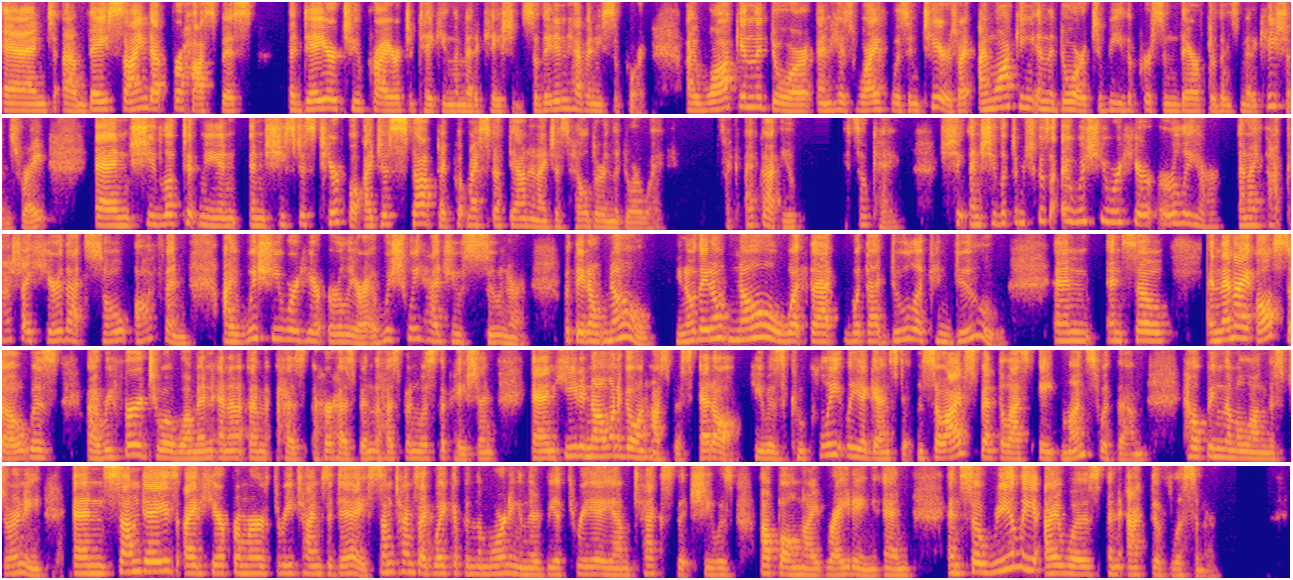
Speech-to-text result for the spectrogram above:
And um, they signed up for hospice a day or two prior to taking the medication. So they didn't have any support. I walk in the door and his wife was in tears, right? I'm walking in the door to be the person there for those medications, right? And she looked at me and, and she's just tearful. I just stopped. I put my stuff down and I just held her in the doorway. It's like, I've got you it's okay. She and she looked at me, she goes, I wish you were here earlier. And I thought, gosh, I hear that so often. I wish you were here earlier. I wish we had you sooner. But they don't know you know they don't know what that what that doula can do. And and so and then i also was uh, referred to a woman and a, um, has her husband. The husband was the patient and he did not want to go on hospice at all. He was completely against it. And so i've spent the last eight months with them helping them along this journey. And some days i'd hear from her three times a day. Sometimes i'd wake up in the morning and there'd be a 3 a.m text that she was up all night writing. And and so really i was an active listener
